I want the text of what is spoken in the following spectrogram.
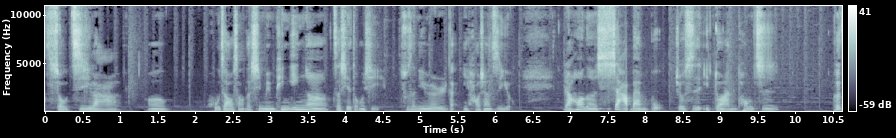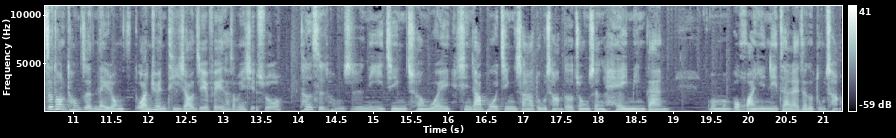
手机啦，嗯、呃，护照上的姓名拼音啊这些东西，出生年月日的，你好像是有。然后呢，下半部就是一段通知，可这通通知的内容完全啼笑皆非。它上面写说，特此通知，你已经成为新加坡金沙赌场的终身黑名单，我们不欢迎你再来这个赌场。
